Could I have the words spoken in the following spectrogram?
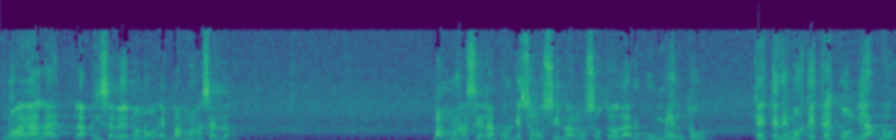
no hagas la, la pizza. Le dije, no, no, eh, vamos a hacerla. Vamos a hacerla porque eso nos sirve a nosotros de argumento. ¿Qué tenemos que estar escondiendo?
